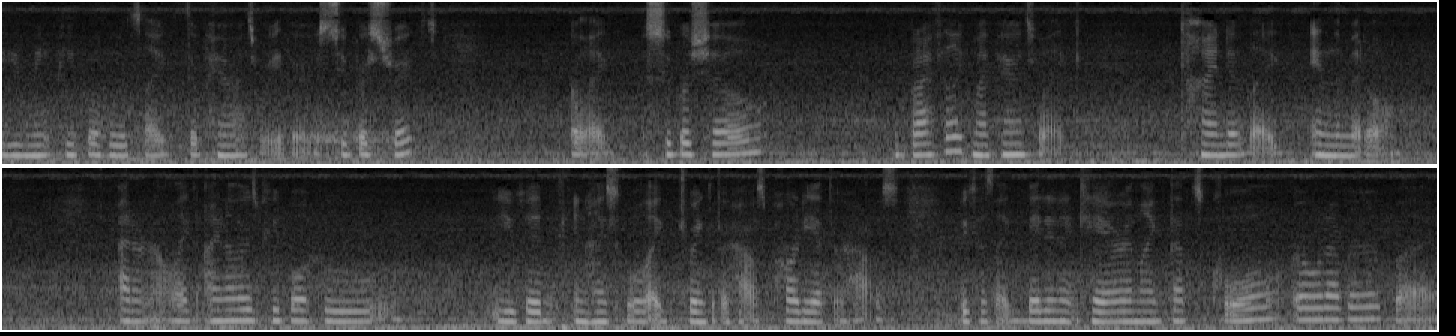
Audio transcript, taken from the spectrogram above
you meet people who it's like their parents were either super strict or like super chill but i feel like my parents were like kind of like in the middle. I don't know. Like I know there's people who you could in high school like drink at their house, party at their house because like they didn't care and like that's cool or whatever, but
